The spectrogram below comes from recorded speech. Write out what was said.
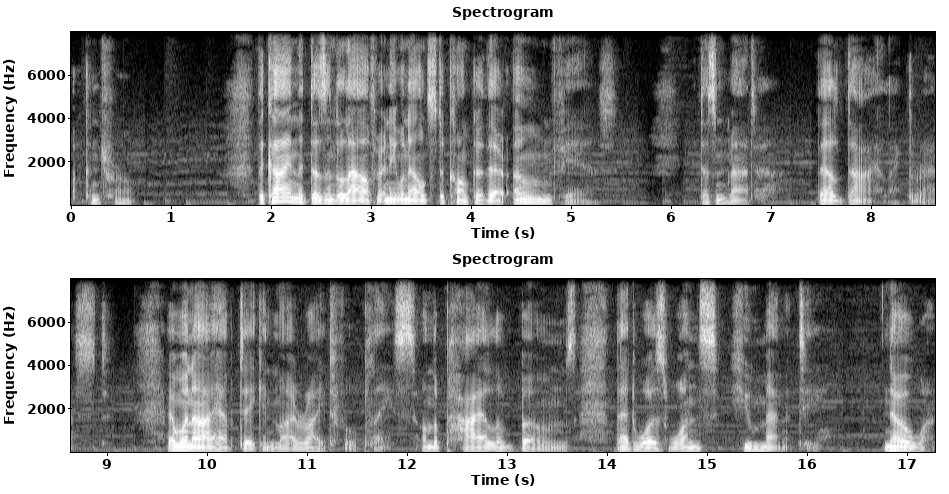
of control. The kind that doesn't allow for anyone else to conquer their own fears. It doesn't matter. They'll die like the rest and when I have taken my rightful place on the pile of bones that was once humanity, no one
